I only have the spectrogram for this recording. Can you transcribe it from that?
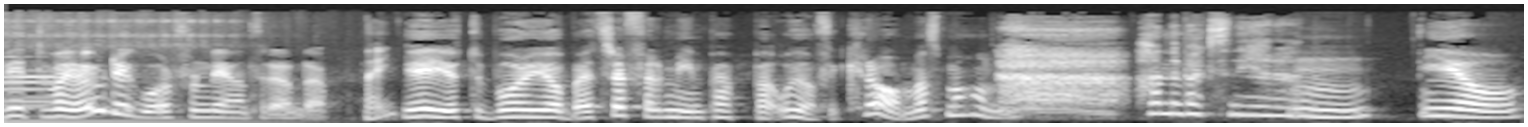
Vet du vad jag gjorde igår från det ena till det andra? Nej. Jag är i Göteborg och jobbar, jag träffade min pappa och jag fick kramas med honom. Han är vaccinerad. Mm. Ja,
